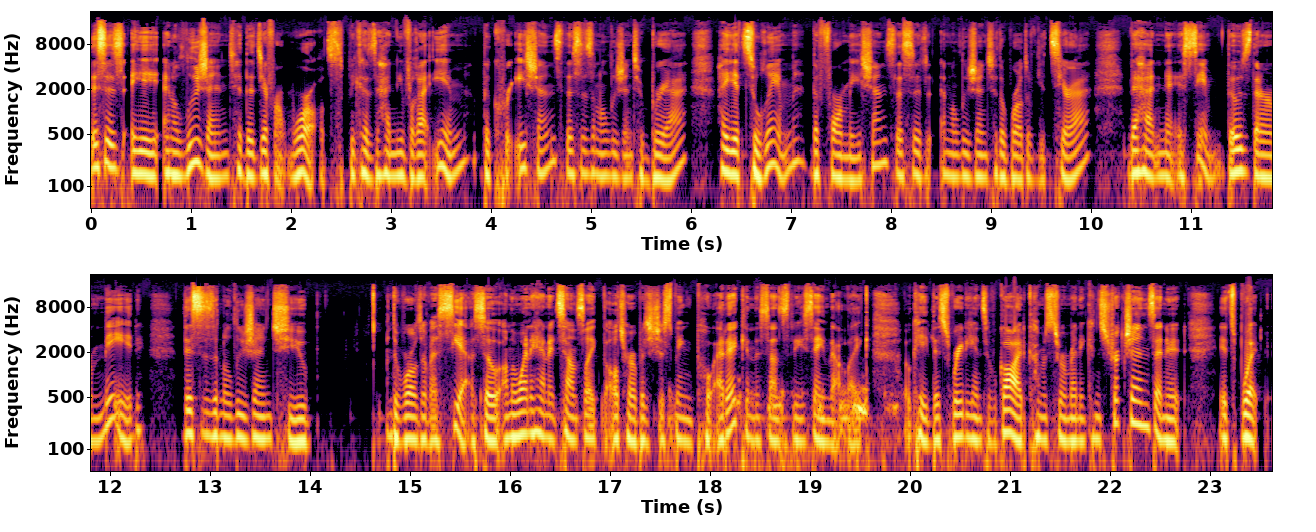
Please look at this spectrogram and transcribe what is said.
This is a an allusion to the different worlds because hanivraim, the creations, this is an allusion to bria. Hayetzurim, the formations, this is an allusion to the world of Yetzirah. V'haneesim, those that are made, this is an allusion to the world of Asiya. So on the one hand, it sounds like the Rebbe is just being poetic in the sense that he's saying that like, okay, this radiance of God comes through many constrictions, and it it's what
